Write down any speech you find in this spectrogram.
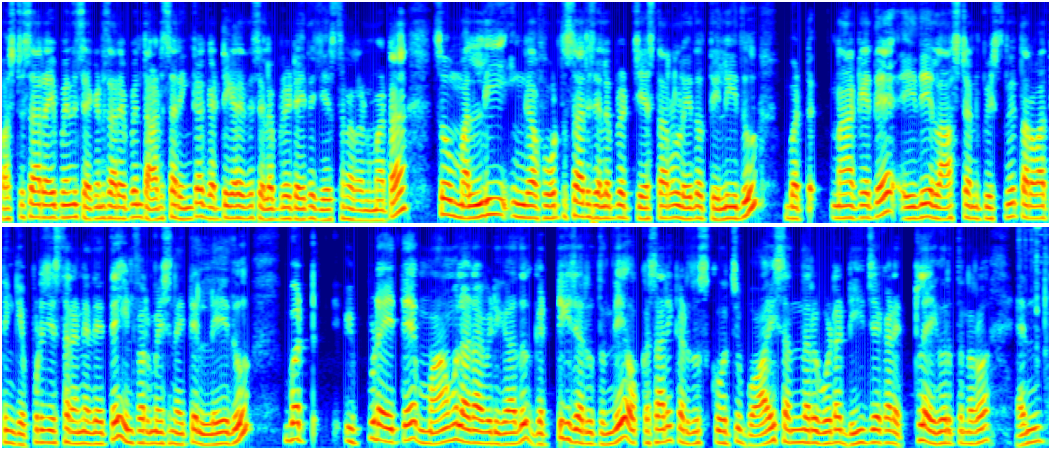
ఫస్ట్ సార్ అయిపోయింది సెకండ్ సార్ అయిపోయింది థర్డ్ సార్ ఇంకా గట్టిగా అయితే సెలబ్రేట్ అయితే చేస్తున్నారనమాట సో మళ్ళీ ఇంకా ఫోర్త్ సారి సెలబ్రేట్ చేస్తారో లేదో తెలియదు బట్ నాకైతే ఇదే లాస్ట్ అనిపిస్తుంది. తర్వాత ఇంకెప్పుడు చేస్తారనేది అయితే ఇన్ఫర్మేషన్ అయితే లేదు. బట్ ఇప్పుడైతే మామూలు అడావిడి కాదు గట్టిగా జరుగుతుంది. ఒక్కసారి ఇక్కడ చూసుకోవచ్చు బాయ్స్ అందరూ కూడా డీజే కాడ ఎట్లా ఎగురుతున్నారో ఎంత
